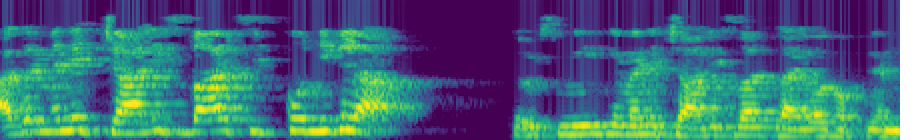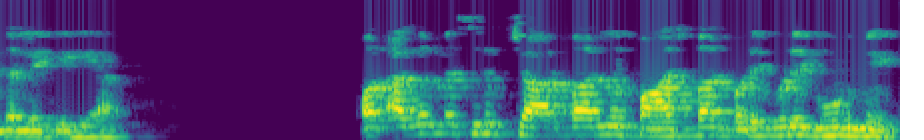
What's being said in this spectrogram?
اگر میں نے چالیس بار سپ کو نگلا تو اٹس مین کہ میں نے چالیس بار سلائیوا کو اپنے اندر لے کے گیا اور اگر میں صرف چار بار یا پانچ بار بڑے بڑے گوڑ میں،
